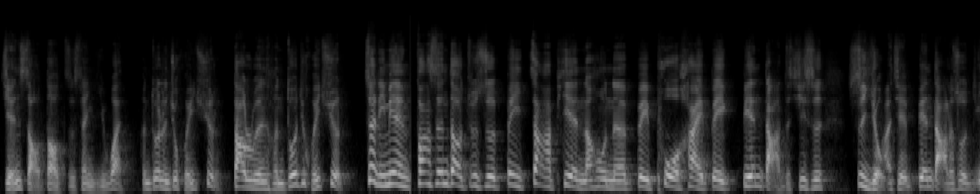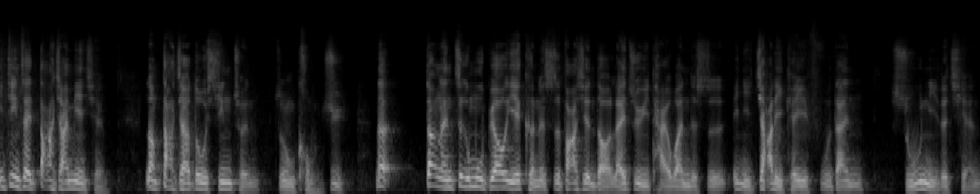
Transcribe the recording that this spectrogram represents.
减少到只剩一万，很多人就回去了。大陆人很多就回去了。这里面发生到就是被诈骗，然后呢被迫害、被鞭打的，其实是有，而且鞭打的时候一定在大家面前，让大家都心存这种恐惧。那。当然，这个目标也可能是发现到来自于台湾的是，哎，你家里可以负担赎你的钱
